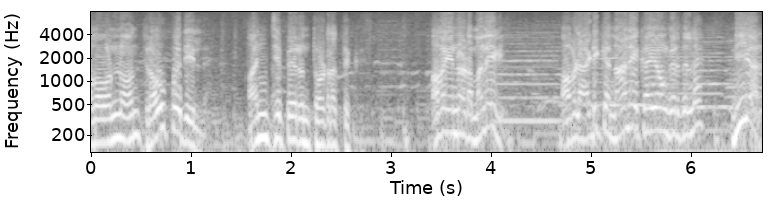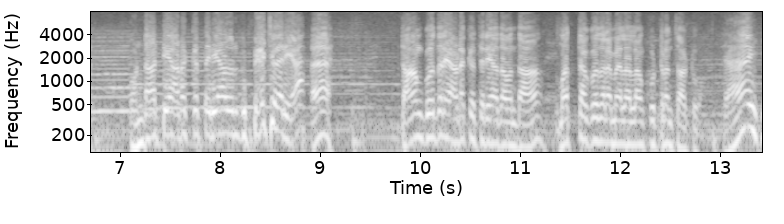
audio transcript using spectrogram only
அவ ஒன்னும் திரௌபதி இல்ல. அஞ்சு பேரும் தொடரத்துக்கு அவ என்னோட மனைவி. அவளை அடிக்க நானே கையோங்கிறது இல்ல. நீ யார்? கொண்டாட்டி அடக்க தெரியாதவருக்கு பேச்சு வேறியா? தான் குதிரை அடக்க தெரியாதவன் தான். மத்த குதிரை மேல எல்லாம் குற்றம் சாட்டுவான்.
